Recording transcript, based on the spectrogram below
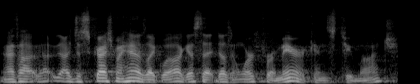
And I thought, I just scratched my head. I was like, well, I guess that doesn't work for Americans too much.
